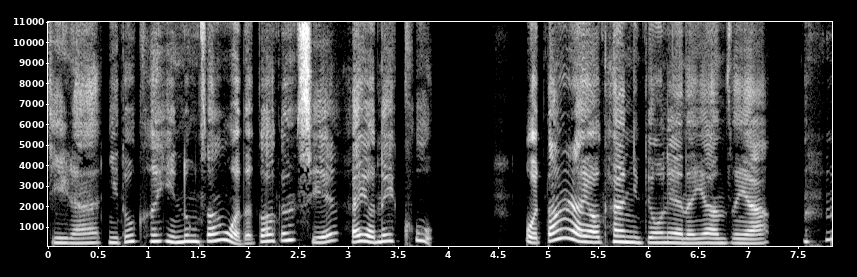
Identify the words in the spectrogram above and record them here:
既然你都可以弄脏我的高跟鞋还有内裤，我当然要看你丢脸的样子呀！哼，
